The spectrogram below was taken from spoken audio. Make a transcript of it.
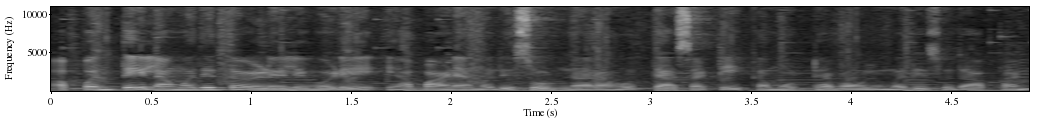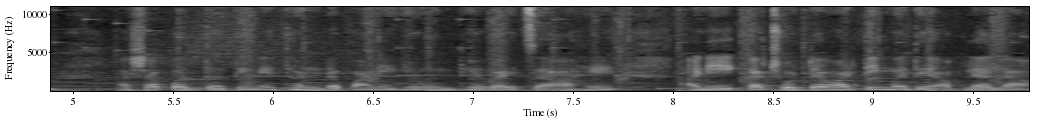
आपण तेलामध्ये तळलेले वडे ह्या पाण्यामध्ये सोडणार आहोत. त्यासाठी एका मोठ्या बाऊलमध्ये सुद्धा आपण अशा पद्धतीने थंड पाणी घेऊन ठेवायचं आहे. आणि एका छोट्या वाटीमध्ये आपल्याला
